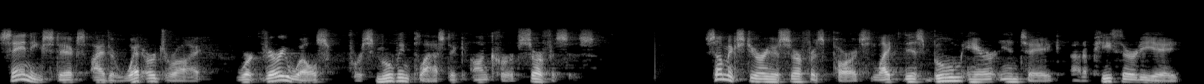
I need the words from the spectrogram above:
Sanding sticks, either wet or dry, work very well for smoothing plastic on curved surfaces. Some exterior surface parts, like this boom air intake on a P38,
